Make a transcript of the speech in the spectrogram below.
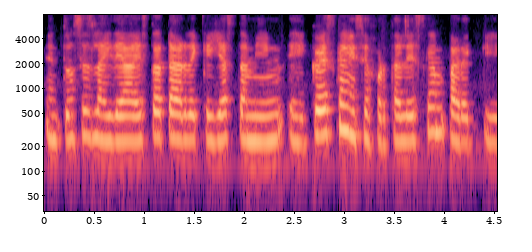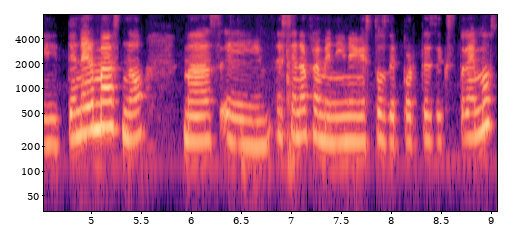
Entonces la idea es tratar de que ellas también eh, crezcan y se fortalezcan para que, tener más, ¿no? Más eh, escena femenina en estos deportes extremos.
